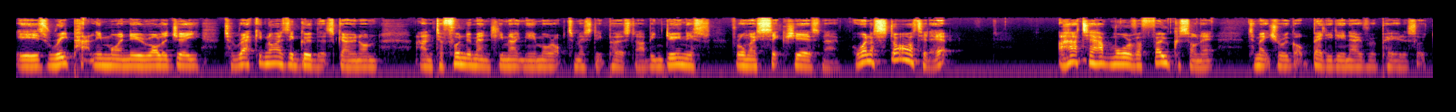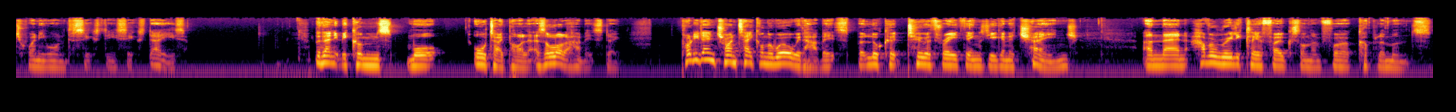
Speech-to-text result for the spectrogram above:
is repatterning my neurology to recognize the good that's going on and to fundamentally make me a more optimistic person. I've been doing this for almost six years now. When I started it, I had to have more of a focus on it to make sure it got bedded in over a period of sort of 21 to 66 days. But then it becomes more autopilot, as a lot of habits do. Probably don't try and take on the world with habits, but look at two or three things you're going to change and then have a really clear focus on them for a couple of months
